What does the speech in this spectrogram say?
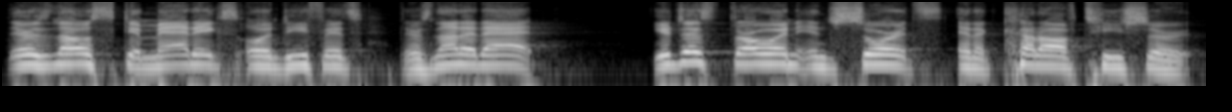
There's no schematics on defense. There's none of that. You're just throwing in shorts and a cutoff t-shirt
